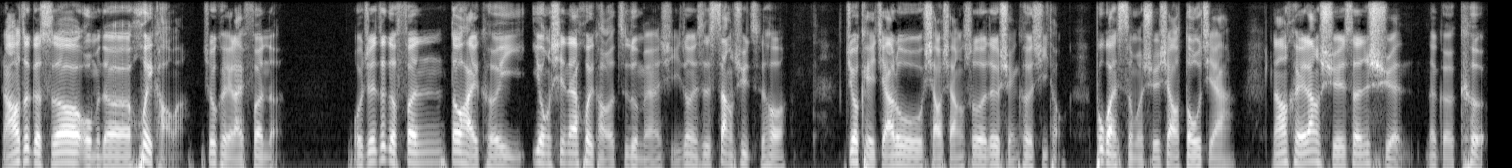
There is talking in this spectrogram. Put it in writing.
然后这个时候我们的会考嘛就可以来分了。我觉得这个分都还可以用现在会考的制度没关系，重点是上去之后就可以加入小翔说的这个选课系统，不管什么学校都加，然后可以让学生选那个课。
